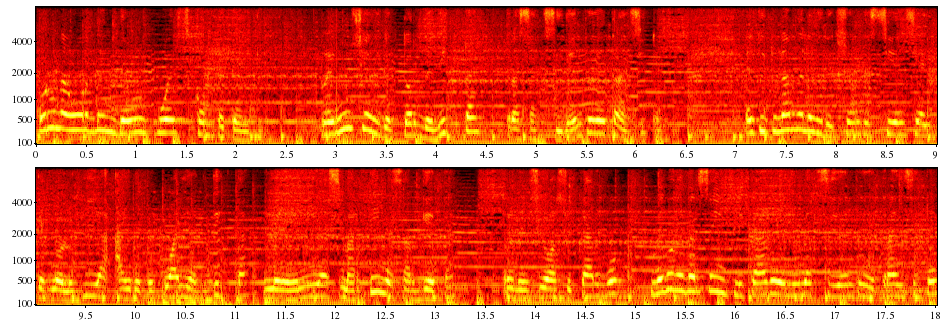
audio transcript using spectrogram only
por una orden de un juez competente. Renuncia director de dicta tras accidente de tránsito. El titular de la Dirección de Ciencia y Tecnología Agropecuaria DICTA, Nehemías Martínez Argueta, renunció a su cargo luego de verse implicado en un accidente de tránsito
